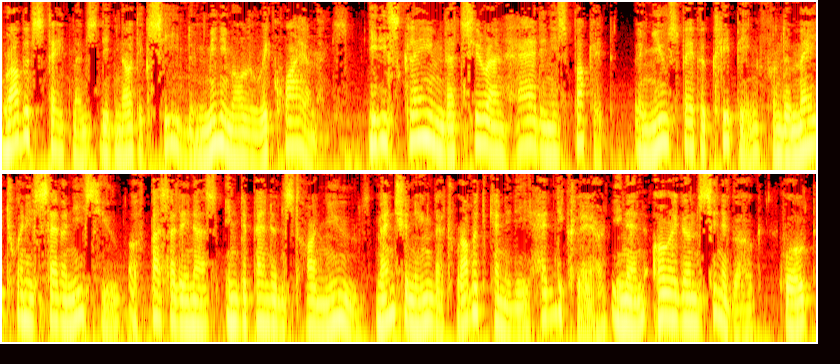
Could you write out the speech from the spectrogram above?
Robert's statements did not exceed the minimal requirements. It is claimed that Sirhan had in his pocket a newspaper clipping from the May 27 issue of Pasadena's Independent Star News, mentioning that Robert Kennedy had declared in an Oregon synagogue, quote,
